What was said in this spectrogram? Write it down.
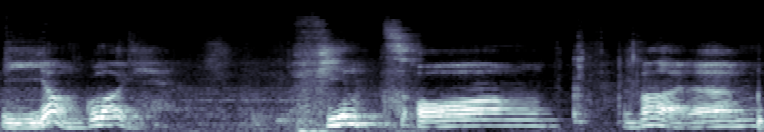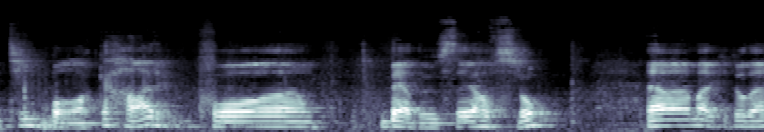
Ja, god dag. Fint å være tilbake her på bedehuset i Hafslo. Jeg merket jo det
